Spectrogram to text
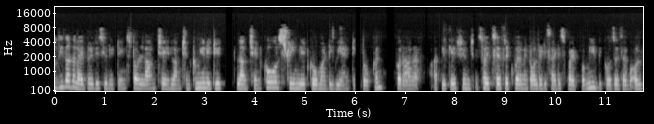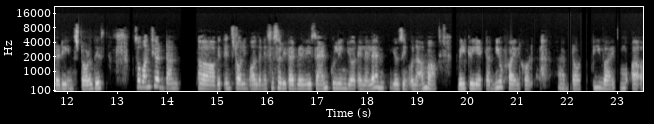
these are the libraries you need to install LangChain, LangChain Community, LangChain Core, Streamlit, ChromaDB, and tiktoken for our application. So it says requirement already satisfied for me because as I've already installed this. So once you're done uh, with installing all the necessary libraries and pulling your LLM using Ollama, we'll create a new file called app.py. Uh,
